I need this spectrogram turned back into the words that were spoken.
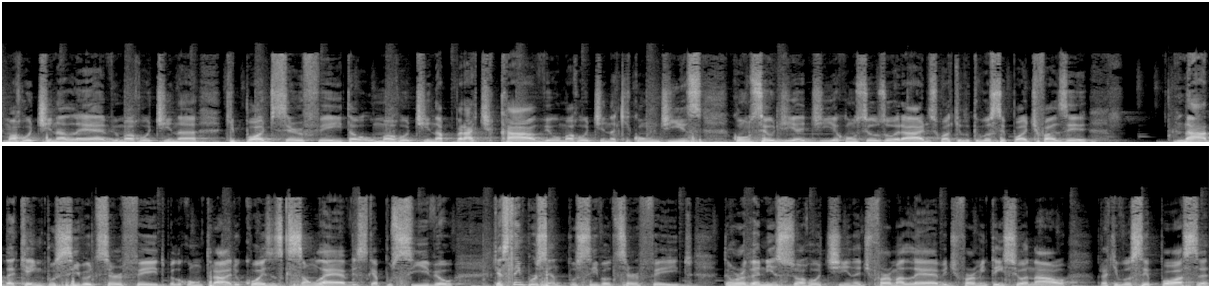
Uma rotina leve, uma rotina que pode ser feita, uma rotina praticável, uma rotina que condiz com o seu dia a dia, com os seus horários, com aquilo que você pode fazer. Nada que é impossível de ser feito, pelo contrário, coisas que são leves, que é possível, que é 100% possível de ser feito. Então organize sua rotina de forma leve, de forma intencional, para que você possa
